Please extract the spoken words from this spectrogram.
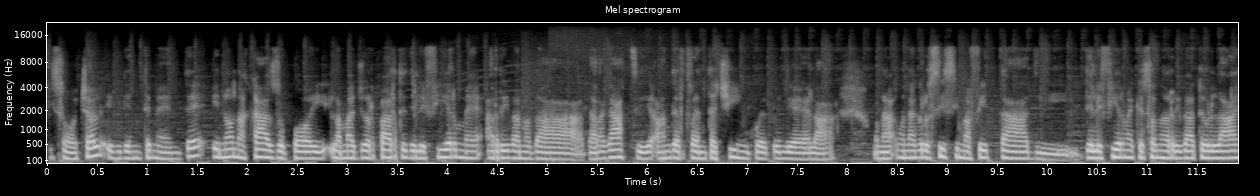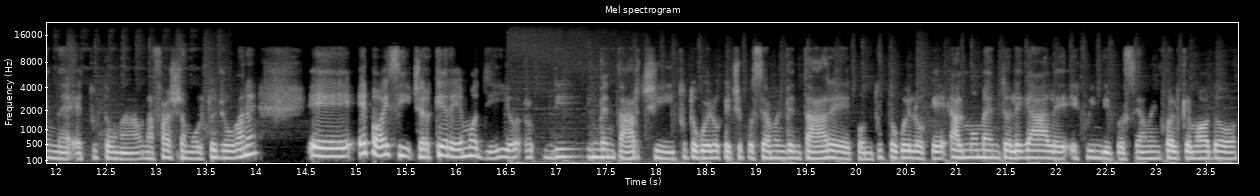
i social, evidentemente, e non a caso poi la maggior parte delle firme arrivano da, da ragazzi under 35, quindi è la, una, una, grossissima fetta di, delle firme che sono arrivate online, è tutta una, una fascia molto giovane e, e poi sì, cercheremo di, di, inventarci tutto quello che ci possiamo inventare con tutto quello che al momento è legale e quindi possiamo in qualche modo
